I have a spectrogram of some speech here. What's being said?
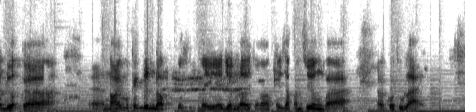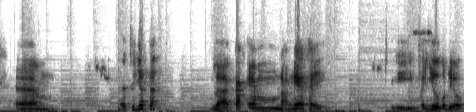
uh, được uh, nói một cách đơn độc trước khi thầy nhường lời cho thầy giáo Văn Dương và uh, cô Thu Lại. Uh, uh, thứ nhất đó, là các em nào nghe thầy thì phải nhớ một điều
